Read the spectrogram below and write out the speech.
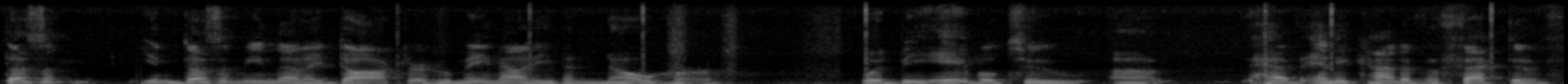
doesn't you know, doesn't mean that a doctor who may not even know her would be able to uh, have any kind of effective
